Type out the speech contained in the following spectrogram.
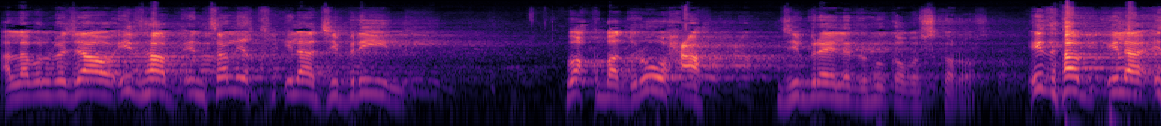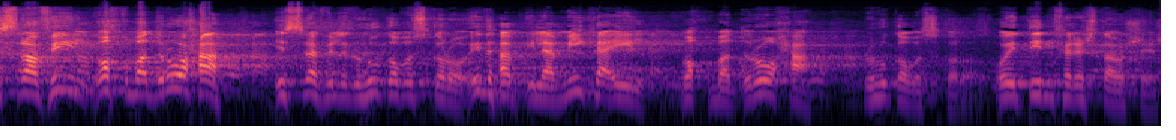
আল্লাহ বলবে, যাও ইদহাব ইনসালিক ইলা জিব্রিল, ওয়াকবাদ রুহা। জিব্রাইলের রুহু কবজ করো। ইদহাব ইলা ইসরাফিল, ওয়াকবাদ রুহা। ইসরাফিলের রুহু কবজ করো। ইদহাব ইলা মিখাইল ওয়াকবাদ রুহা। রুহু কবজ করো। ওই তিন ফেরেস্তাও শেষ।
